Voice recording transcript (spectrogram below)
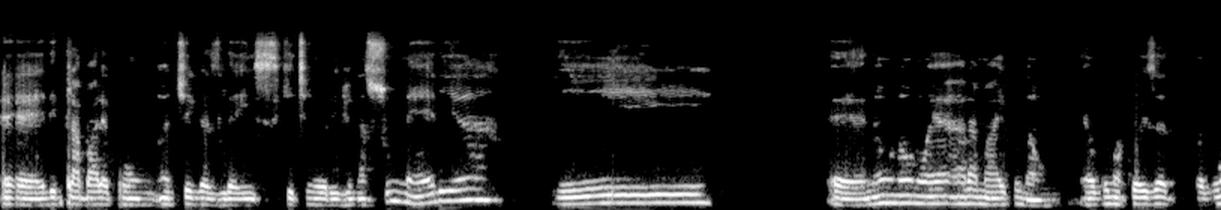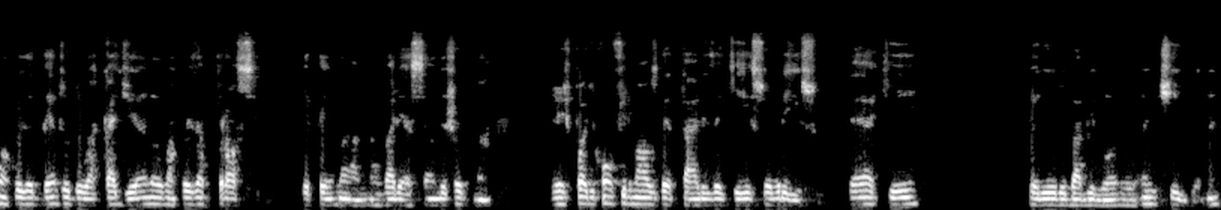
É, ele trabalha com antigas leis que tinham origem na Suméria e é, não, não, não é aramaico, não. É alguma coisa, alguma coisa dentro do acadiano, alguma coisa próxima, que tem uma, uma variação. Deixa eu. A gente pode confirmar os detalhes aqui sobre isso. Até aqui período babilônio antigo, né?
